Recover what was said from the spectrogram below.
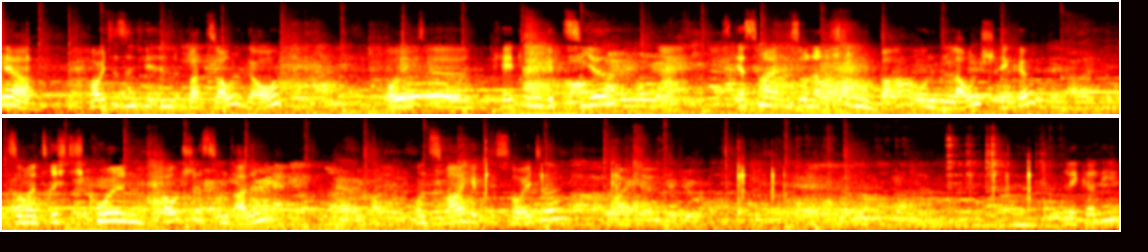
Ja, heute sind wir in Bad Saulgau und äh, Catering gibt es hier das erste Mal in so einer richtigen Bar- und Lounge-Ecke. So mit richtig coolen Couches und allem. Und zwar gibt es heute Leckerli.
